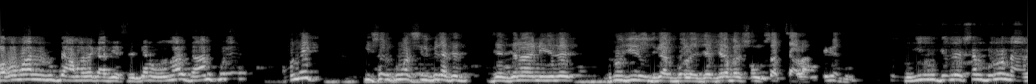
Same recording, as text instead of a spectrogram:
ভগবান রূপে আমাদের কাছে এসেছেন। কেন ওনার গান করে অনেক কিশোর কুমার শিল্পীরা আছে যে যারা নিজেদের রুজি রোজগার বলে, যে যারা বলে সংসার চালান, ঠিক আছে? নিউ জেনারেশন বলুন, আর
